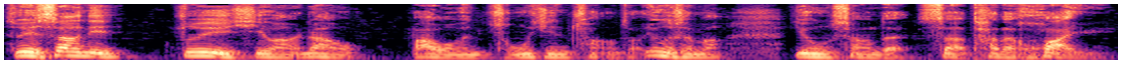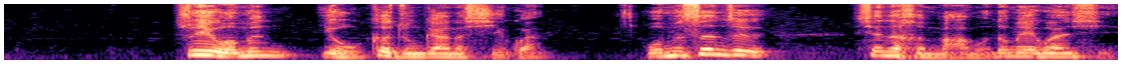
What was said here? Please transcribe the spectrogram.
所以上帝最希望让把我们重新创造，用什么？用上的是他的话语。所以我们有各种各样的习惯，我们甚至现在很麻木都没关系。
